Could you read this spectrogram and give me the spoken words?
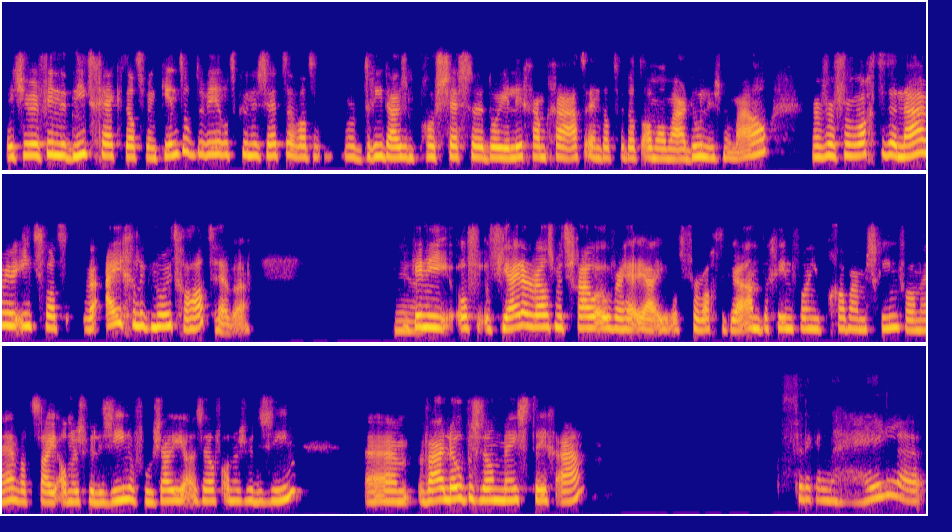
Weet je, we vinden het niet gek dat we een kind op de wereld kunnen zetten, wat door 3000 processen door je lichaam gaat en dat we dat allemaal maar doen is normaal. Maar we verwachten daarna weer iets wat we eigenlijk nooit gehad hebben. Ja. Ik weet niet of, of jij daar wel eens met vrouwen over hebt. Ja, dat verwacht ik wel aan het begin van je programma misschien. Van hè, wat zou je anders willen zien? Of hoe zou je jezelf anders willen zien? Um, waar lopen ze dan het meest tegenaan? Vind ik een hele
